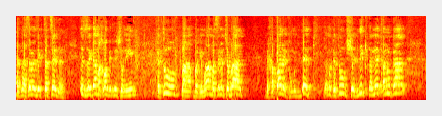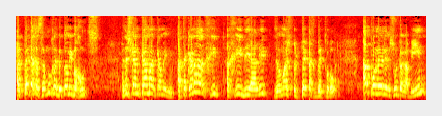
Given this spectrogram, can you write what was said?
אז נעשה בזה קצת סדר. זה גם מחלוקת ראשונים. כתוב בגמרא מסכת שבת, בכ"א עמוד ב', למה כתוב שידליק את הנר חנוכה על פתח הסמוך לביתו מבחוץ. אז יש כאן כמה כמה מילים. התקנה הכי, הכי אידיאלית זה ממש על פתח ביתו, הפונה לרשות הרבים,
